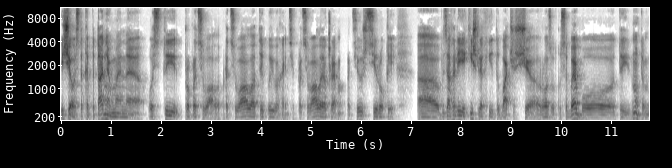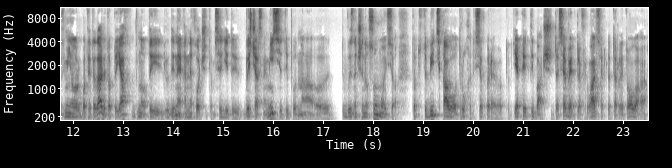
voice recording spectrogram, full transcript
І ще ось таке питання в мене. Ось ти пропрацювала, працювала типу і в агенції, працювала і окремо, працюєш ці роки. Взагалі, які шляхи ти бачиш ще розвитку себе, бо ти ну там змінила роботу і так далі. Тобто, я ну, ти людина, яка не хоче там сидіти весь час на місці, типу на визначену суму і все. Тобто тобі цікаво от рухатися вперед. От, який ти бачиш для себе, як для фрилансера, для таргетолога?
